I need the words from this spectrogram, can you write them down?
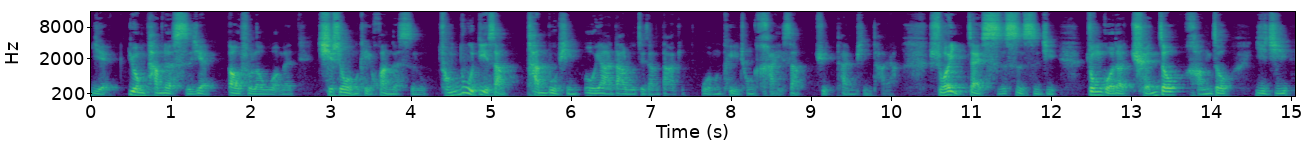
也用他们的实践告诉了我们，其实我们可以换个思路，从陆地上摊不平欧亚大陆这张大饼，我们可以从海上去摊平它呀。所以在十四世纪，中国的泉州、杭州以及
